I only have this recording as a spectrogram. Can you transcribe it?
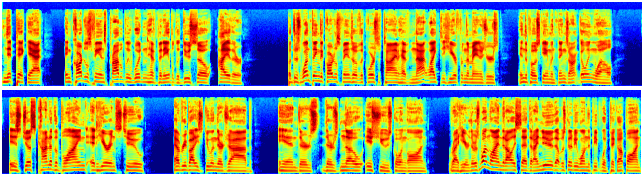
nitpick at. And Cardinals fans probably wouldn't have been able to do so either. But there's one thing the Cardinals fans over the course of time have not liked to hear from their managers – in the post game when things aren't going well is just kind of the blind adherence to everybody's doing their job and there's there's no issues going on right here. There was one line that Ollie said that I knew that was going to be one that people would pick up on,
